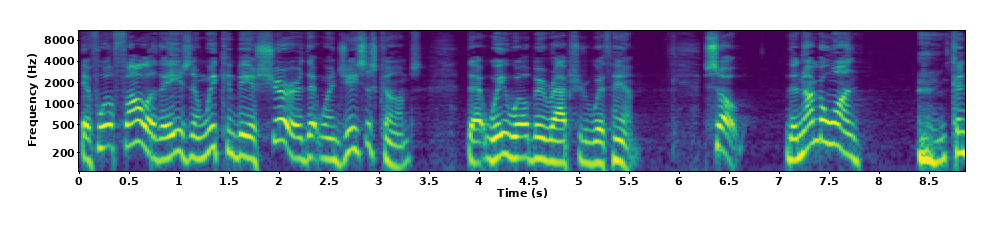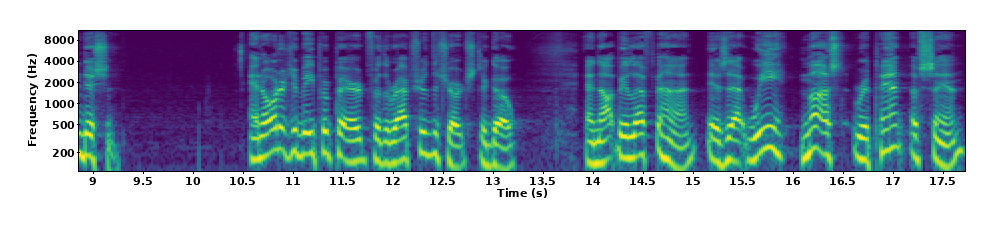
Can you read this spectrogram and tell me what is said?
if we'll follow these, then we can be assured that when Jesus comes, that we will be raptured with him. So, the number one condition in order to be prepared for the rapture of the church to go and not be left behind is that we must repent of sin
